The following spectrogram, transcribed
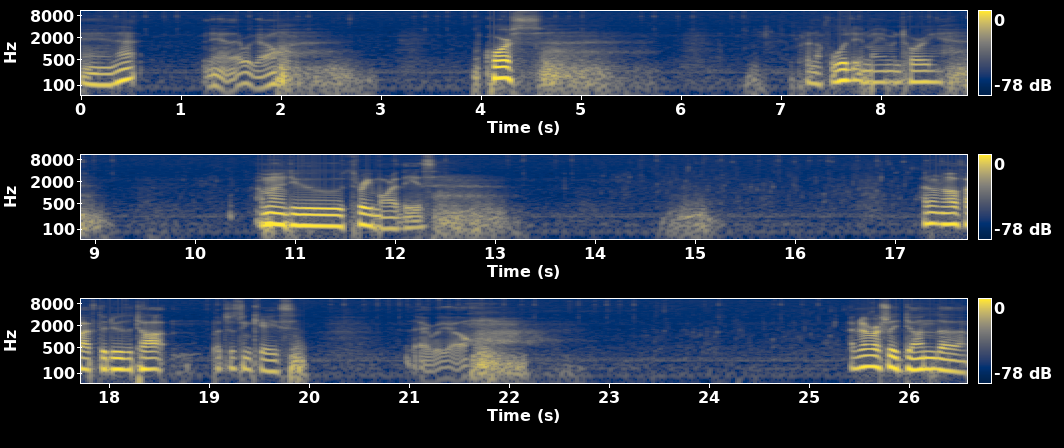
and that. Yeah, there we go. Of course, put enough wood in my inventory. I'm going to do three more of these. I don't know if I have to do the top, but just in case. There we go. I've never actually done the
